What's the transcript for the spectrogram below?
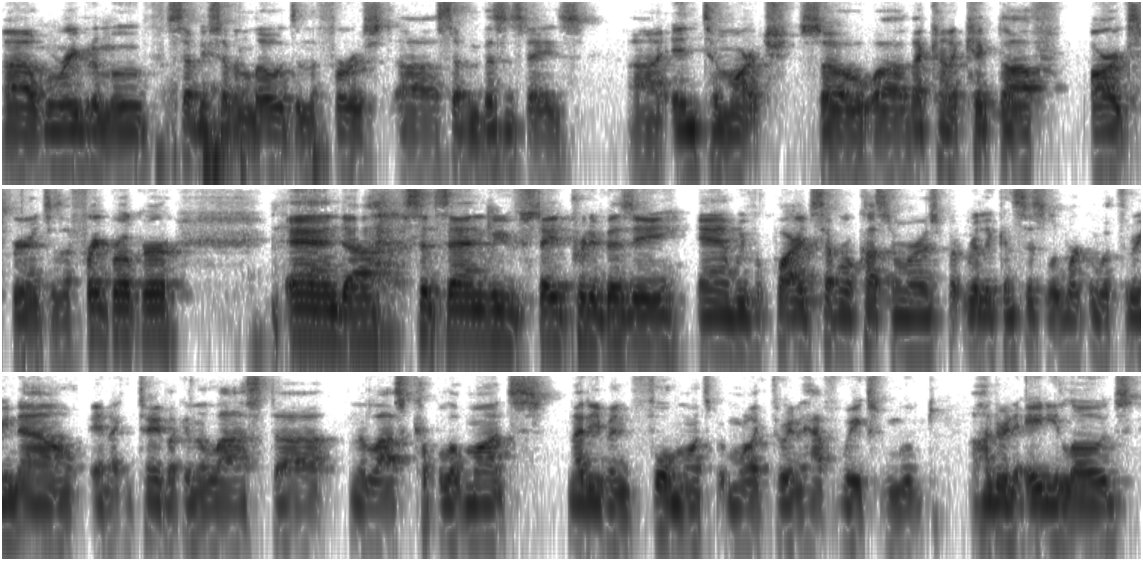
uh, we were able to move 77 loads in the first uh, seven business days uh, into March. So uh, that kind of kicked off our experience as a freight broker. And uh, since then, we've stayed pretty busy, and we've acquired several customers, but really consistently working with three now. And I can tell you, like in the last uh, in the last couple of months, not even full months, but more like three and a half weeks, we moved 180 loads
